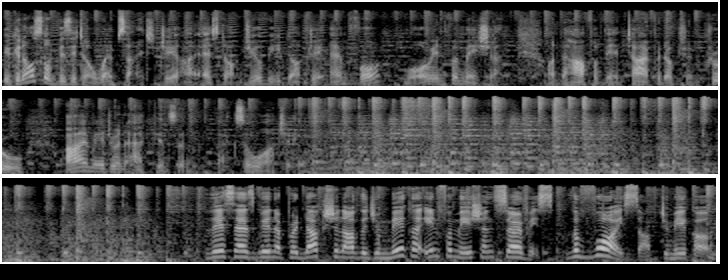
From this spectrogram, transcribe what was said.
You can also visit our website, jis.gov.jm for more information. On behalf of the entire production crew, I'm Adrian Atkinson. Thanks for watching. This has been a production of the Jamaica Information Service, the voice of Jamaica.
